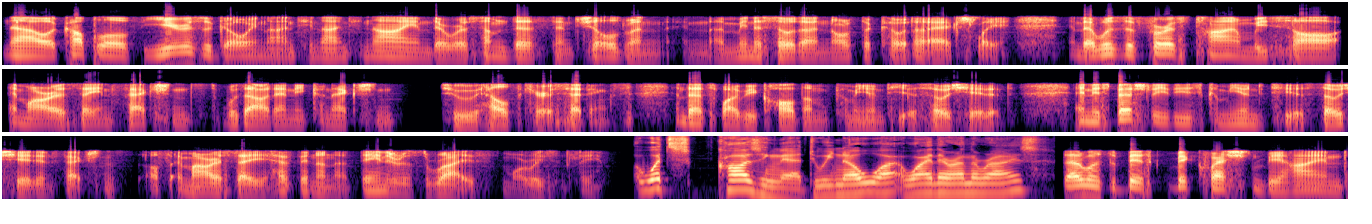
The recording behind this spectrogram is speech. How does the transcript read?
Now, a couple of years ago in 1999, there were some deaths in children in uh, Minnesota and North Dakota, actually. And that was the first time we saw MRSA infections without any connection to healthcare settings, and that's why we call them community associated. And especially these community associated infections of MRSA have been on a dangerous rise more recently. What's causing that? Do we know why, why they're on the rise? That was the big, big question behind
